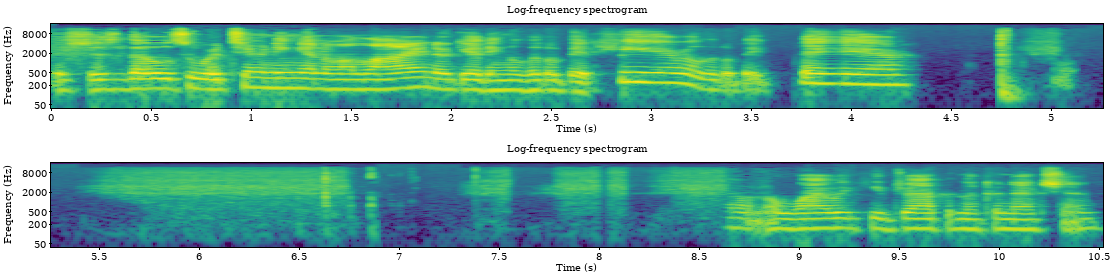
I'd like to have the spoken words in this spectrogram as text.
It's just those who are tuning in online are getting a little bit here, a little bit there. I don't know why we keep dropping the connection.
